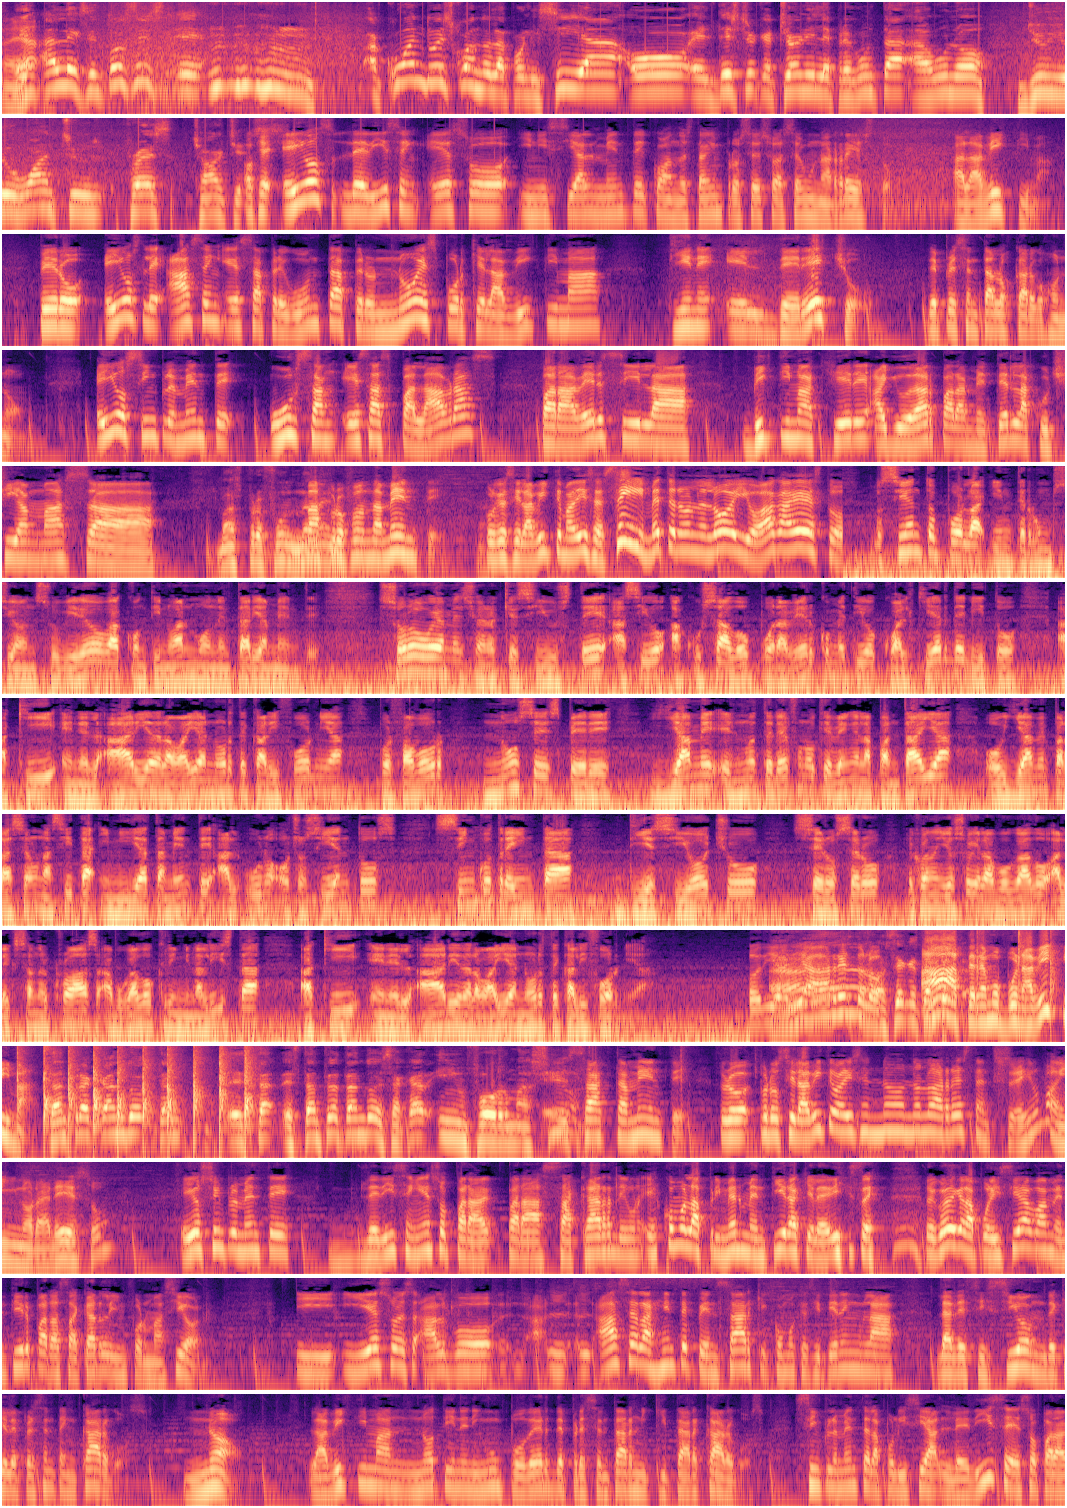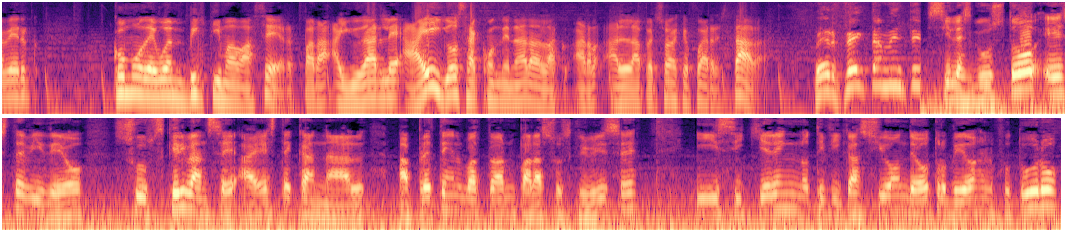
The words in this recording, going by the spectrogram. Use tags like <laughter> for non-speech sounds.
Ah, Eh. Alex, entonces, eh, <clears throat> ¿a cuándo es cuando la policía o el district attorney le pregunta a uno, do you want to press charges? Ok, ellos le dicen eso inicialmente cuando están en proceso de hacer un arresto a la víctima. Pero ellos le hacen esa pregunta, pero no es porque la víctima tiene el derecho de presentar los cargos o no. Ellos simplemente usan esas palabras para ver si la víctima quiere ayudar para meter la cuchilla más... ah, Más profundamente. más profundamente. Porque si la víctima dice, sí, mételo en el hoyo, haga esto. Lo siento por la interrupción, su video va a continuar monetariamente. Solo voy a mencionar que si usted ha sido acusado por haber cometido cualquier delito aquí en el área de la Bahía Norte, California, por favor no se espere, llame el nuevo teléfono que ven en la pantalla o llame para hacer una cita inmediatamente al 1-800-530-1800. Recuerden, yo soy el abogado Alexander Cross, abogado criminalista aquí en el área de la Bahía Norte, California. Día a día, Ah, arréstalo. o sea que están- ah, tenemos buena víctima. Están, tratando, están, están, están tratando de sacar información. Exactamente. Pero, pero si la víctima dice, no, no lo arrestan, entonces ellos van a ignorar eso. Ellos simplemente le dicen eso para, para sacarle una... Es como la primer mentira que le dicen. <laughs> Recuerda que la policía va a mentir para sacarle información. Y, y eso es algo... Hace a la gente pensar que como que si tienen la, la decisión de que le presenten cargos. No. La víctima no tiene ningún poder de presentar ni quitar cargos. Simplemente la policía le dice eso para ver cómo de buen víctima va a ser. Para ayudarle a ellos a condenar a la, a- a la persona que fue arrestada. Perfectamente. Si les gustó este video, suscríbanse a este canal, aprieten el botón para suscribirse y si quieren notificación de otros videos en el futuro,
